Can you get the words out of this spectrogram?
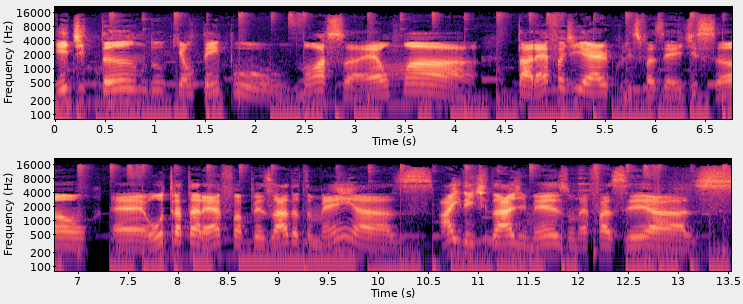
editando, que é um tempo, nossa, é uma tarefa de Hércules fazer a edição. É outra tarefa pesada também, as a identidade mesmo, né? Fazer as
